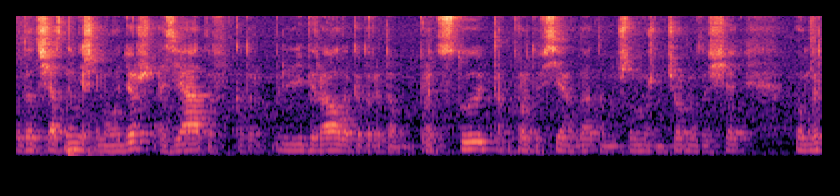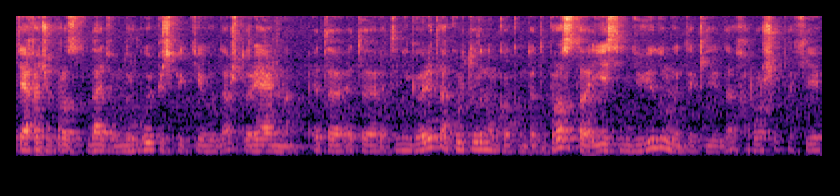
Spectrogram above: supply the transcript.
вот это сейчас нынешняя молодежь, азиатов, которые либералы, которые там протестуют там, против всех, да, там, что нужно черных защищать, он говорит, я хочу просто дать вам другую перспективу, да, что реально это, это, это не говорит о культурном каком-то, это просто есть индивидуумы такие, да, хорошие, плохие.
